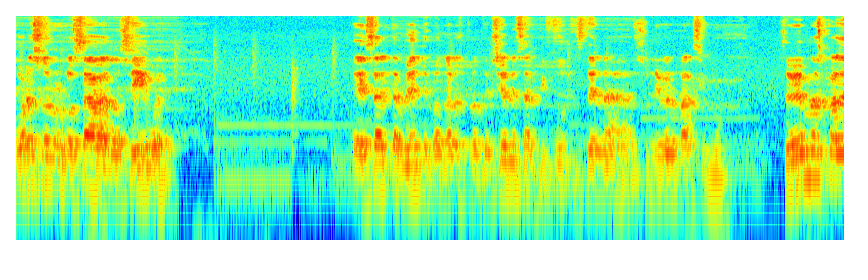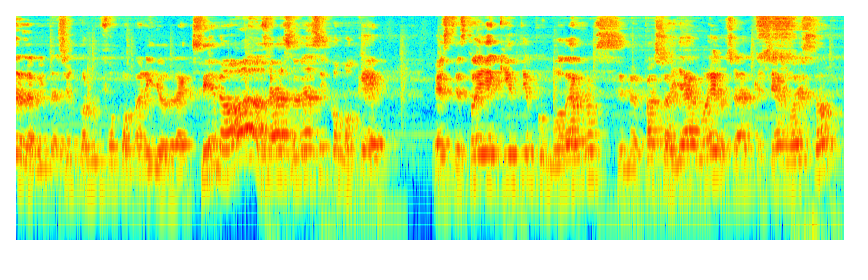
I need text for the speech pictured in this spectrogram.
por eso solo los sábados, sí, güey. Exactamente, cuando las protecciones antifut estén a su nivel máximo. Se ve más padre la habitación con un foco amarillo, Drake. Sí, no, o sea, se ve así como que este, estoy aquí en tiempos modernos, si me paso allá, güey, o sea, que si hago esto,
